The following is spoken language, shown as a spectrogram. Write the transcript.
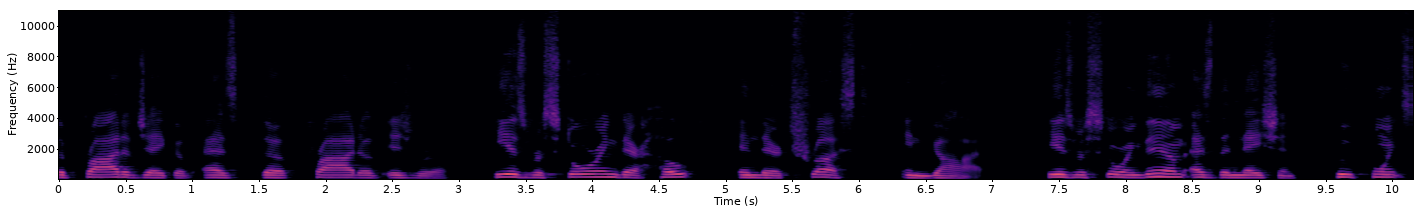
the pride of Jacob as the pride of Israel, he is restoring their hope and their trust in God. He is restoring them as the nation who points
